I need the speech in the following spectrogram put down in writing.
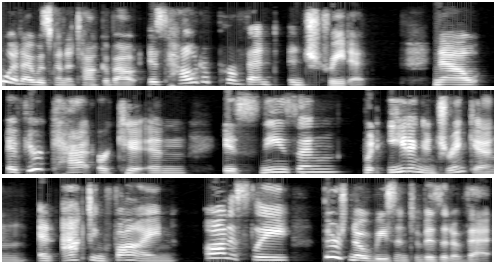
what I was going to talk about is how to prevent and treat it. Now, if your cat or kitten is sneezing, but eating and drinking and acting fine, honestly, there's no reason to visit a vet.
